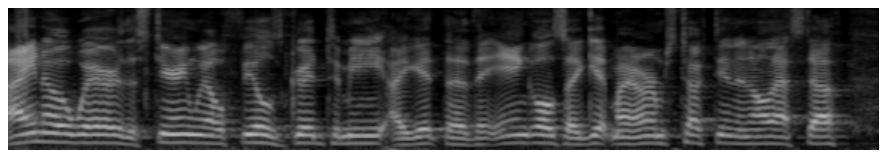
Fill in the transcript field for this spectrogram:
I know where the steering wheel feels good to me. I get the, the angles, I get my arms tucked in and all that stuff.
